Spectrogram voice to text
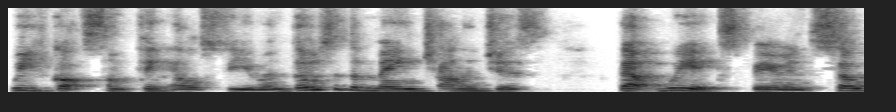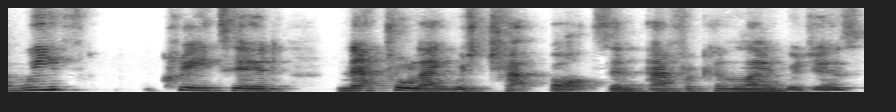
We've got something else for you. And those are the main challenges that we experience. So we've created natural language chatbots in African languages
